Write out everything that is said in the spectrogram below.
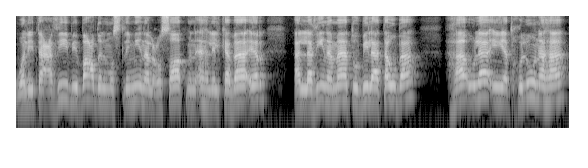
ولتعذيب بعض المسلمين العصاة من أهل الكبائر الذين ماتوا بلا توبة هؤلاء يدخلونها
